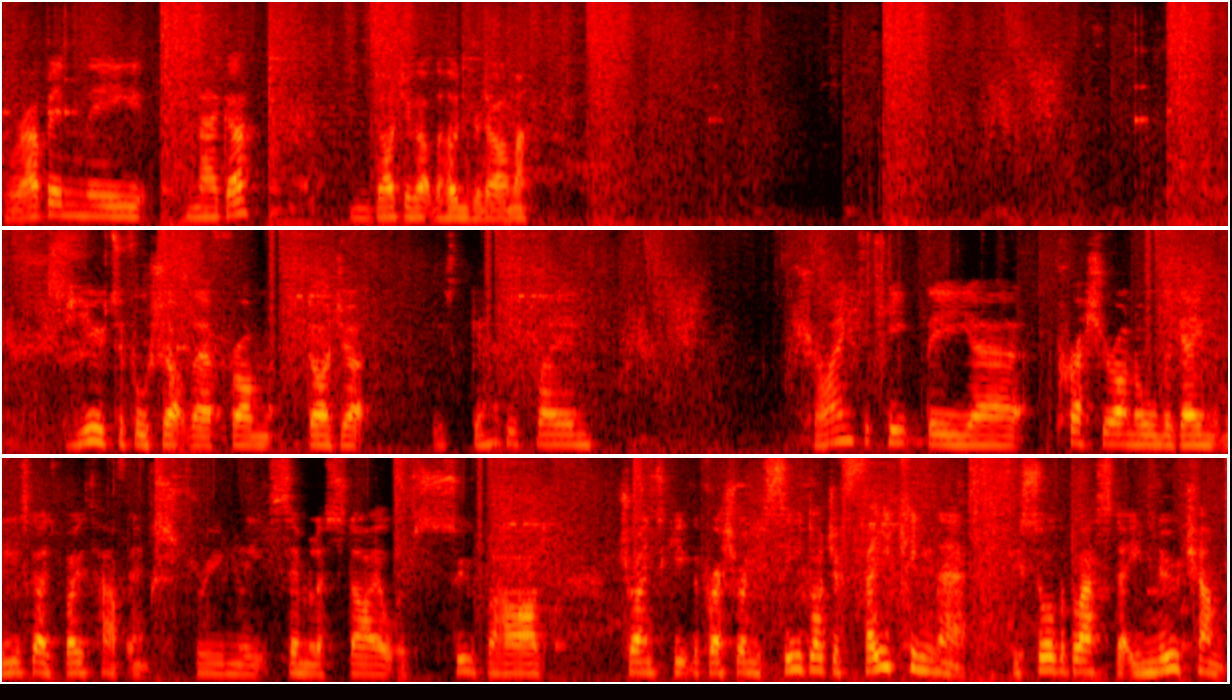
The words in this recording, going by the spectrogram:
grabbing the Mega. And Dodger got the 100 armor. Beautiful shot there from Dodger. He's going to be playing... Trying to keep the uh, pressure on all the game. These guys both have an extremely similar style of super hard trying to keep the pressure on. You see Dodger faking there. You saw the blaster. He knew Champ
